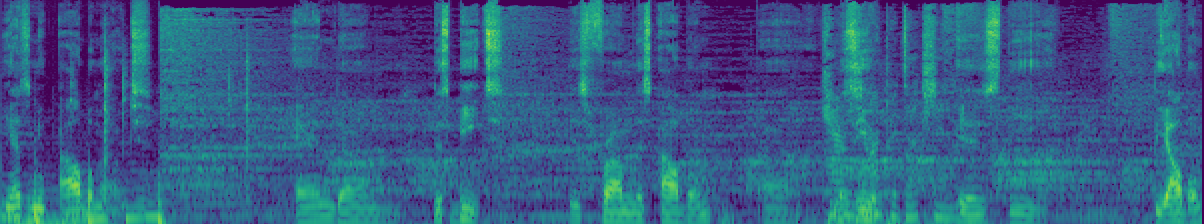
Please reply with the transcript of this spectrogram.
He has a new album out, and um, this beat is from this album. Uh, Production is the the album,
